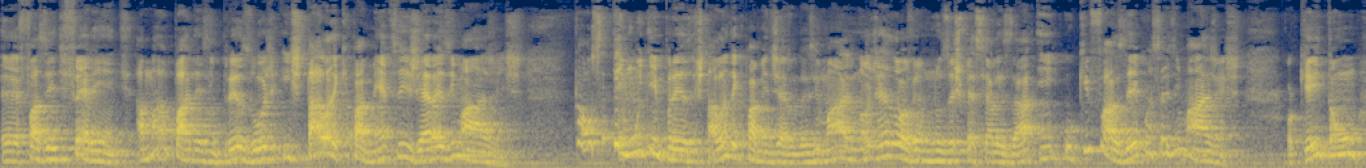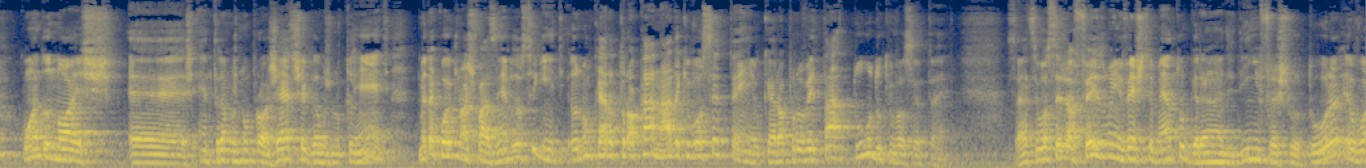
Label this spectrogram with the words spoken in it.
é, fazer diferente? A maior parte das empresas hoje instala equipamentos e gera as imagens. Então, se tem muita empresa instalando equipamentos e gerando as imagens, nós resolvemos nos especializar em o que fazer com essas imagens. Ok? Então, quando nós é, entramos no projeto, chegamos no cliente, a primeira coisa que nós fazemos é o seguinte: eu não quero trocar nada que você tem, eu quero aproveitar tudo que você tem. Certo? Se você já fez um investimento grande de infraestrutura, eu vou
